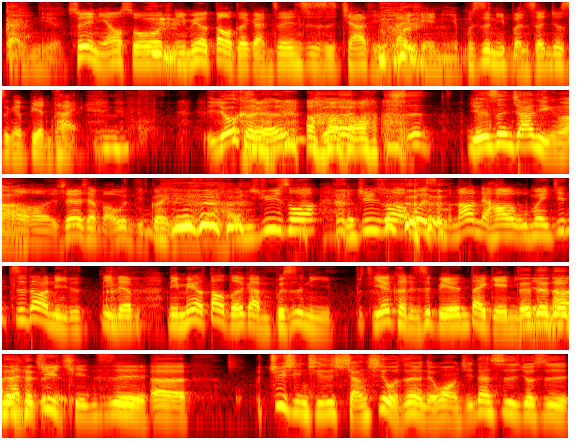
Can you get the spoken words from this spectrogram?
概念，所以你要说你没有道德感这件事是家庭带给你，不是你本身就是个变态，有可能 是原生家庭啊。哦，你现在想把问题怪给他，你继续说，你继续说为什么？然后你好，我们已经知道你的你的你没有道德感，不是你，也可能是别人带给你的。对对对对，剧情是？呃，剧情其实详细我真的有点忘记，但是就是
